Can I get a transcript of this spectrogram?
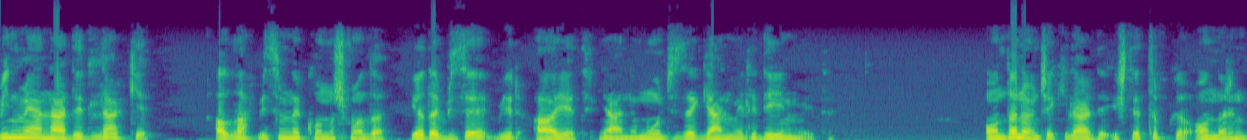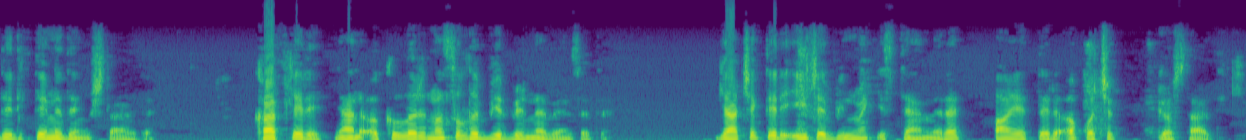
Bilmeyenler dediler ki, Allah bizimle konuşmalı ya da bize bir ayet yani mucize gelmeli değil miydi? Ondan öncekiler de işte tıpkı onların dediklerini demişlerdi. Kalpleri yani akılları nasıl da birbirine benzedi. Gerçekleri iyice bilmek isteyenlere ayetleri apaçık gösterdik.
